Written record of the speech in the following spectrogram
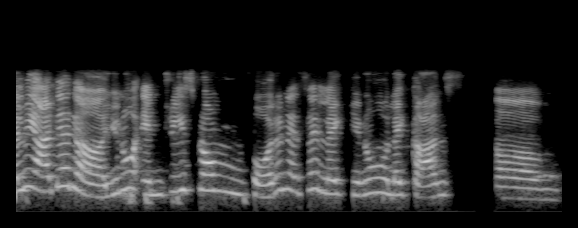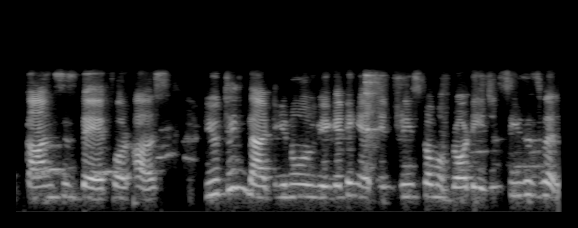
Tell me, are there, uh, you know, entries from foreign as well? Like, you know, like Cannes um, Cannes is there for us. Do you think that you know we're getting entries from abroad agencies as well,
